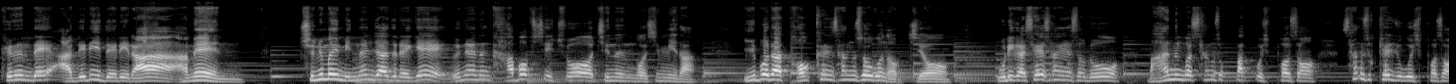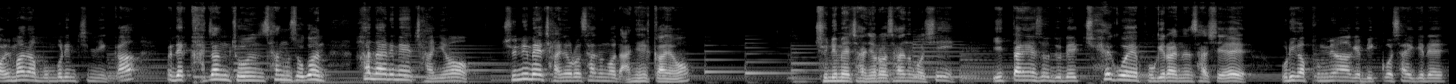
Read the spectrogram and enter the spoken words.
그는 내 아들이 되리라. 아멘. 주님을 믿는 자들에게 은혜는 값없이 주어지는 것입니다. 이보다 더 큰 상속은 없지요. 우리가 세상에서도 많은 것 상속받고 싶어서 상속해주고 싶어서 얼마나 몸부림칩니까? 근데 가장 좋은 상속은 하나님의 자녀, 주님의 자녀로 사는 것 아닐까요? 주님의 자녀로 사는 것이 이 땅에서 누릴 최고의 복이라는 사실 우리가 분명하게 믿고 살기를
